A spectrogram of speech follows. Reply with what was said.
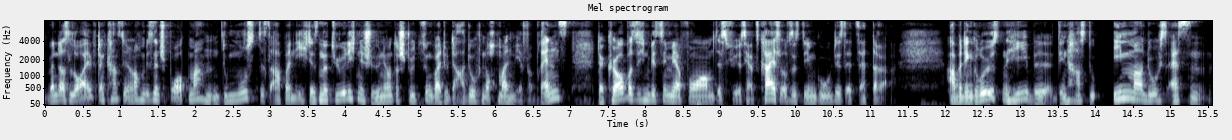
wenn das läuft, dann kannst du ja noch ein bisschen Sport machen. Du musst es aber nicht. Das ist natürlich eine schöne Unterstützung, weil du dadurch nochmal mehr verbrennst, der Körper sich ein bisschen mehr formt, es fürs Herz-Kreislauf-System gut ist, etc. Aber den größten Hebel, den hast du immer durchs Essen,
